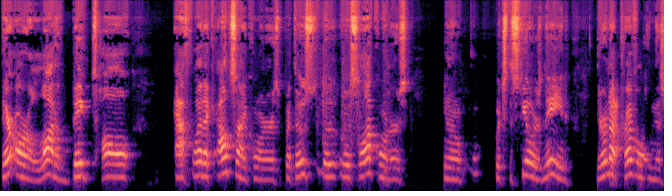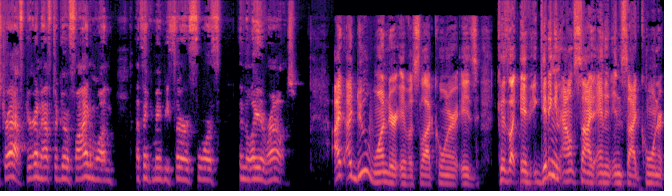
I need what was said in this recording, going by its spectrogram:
There are a lot of big, tall, athletic outside corners, but those those, those slot corners, you know, which the Steelers need, they're not yeah. prevalent in this draft. You're going to have to go find one I think maybe third, fourth in the later rounds. I, I, do wonder if a slot corner is because like if getting an outside and an inside corner,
